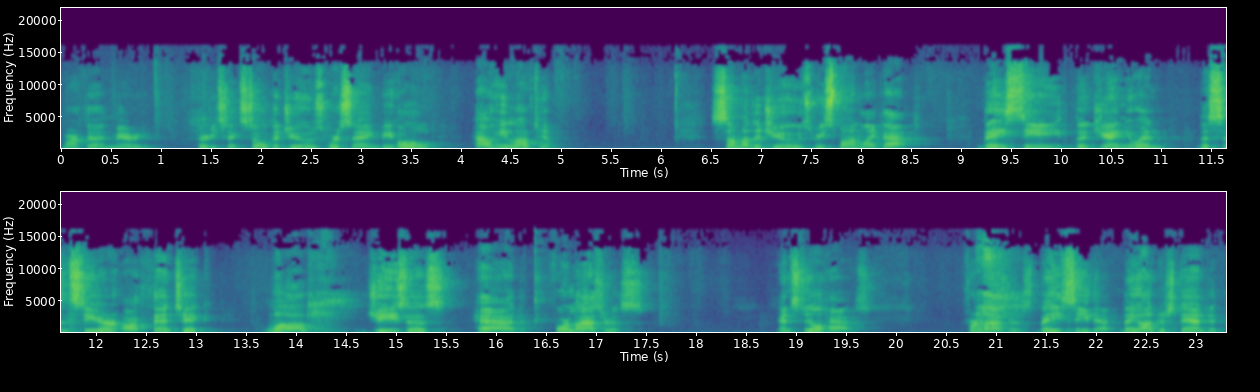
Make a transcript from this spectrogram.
Martha and Mary, 36. So the Jews were saying, Behold, how he loved him. Some of the Jews respond like that. They see the genuine, the sincere, authentic love Jesus had for Lazarus and still has for Lazarus. They see that, they understand it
